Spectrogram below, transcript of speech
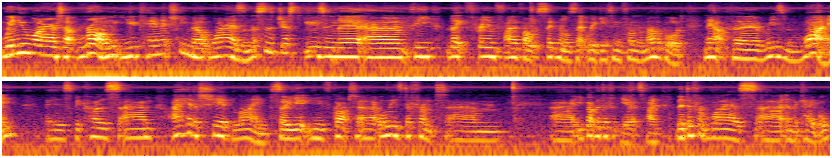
when you wire it up wrong, you can actually melt wires, and this is just using the um, the like three and five volt signals that we're getting from the motherboard. Now the reason why is because um, I had a shared line, so you, you've got uh, all these different. Um, uh, you've got the different yeah that's fine the different wires uh, in the cable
